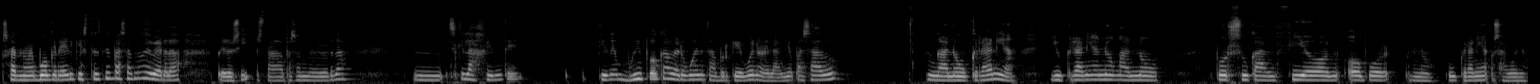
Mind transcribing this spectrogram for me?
O sea, no me puedo creer que esto esté pasando de verdad. Pero sí, estaba pasando de verdad. Mm, es que la gente tiene muy poca vergüenza, porque bueno, el año pasado ganó Ucrania y Ucrania no ganó por su canción o por... No, Ucrania, o sea, bueno,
